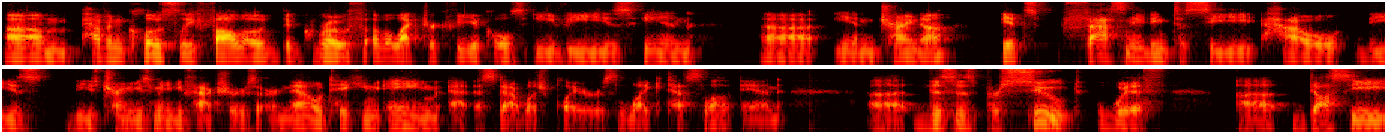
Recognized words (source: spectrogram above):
um, having closely followed the growth of electric vehicles, EVs in uh, in China. It's fascinating to see how these these Chinese manufacturers are now taking aim at established players like Tesla, and uh, this is pursuit with uh, Dacia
